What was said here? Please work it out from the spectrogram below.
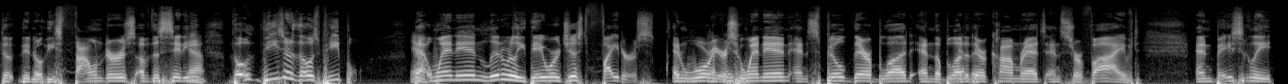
the, you know, these founders of the city. Yeah. Those, these are those people Yeah. that went in. Literally, they were just fighters and warriors they- who went in and spilled their blood and the blood of they- their comrades and survived. And basically,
